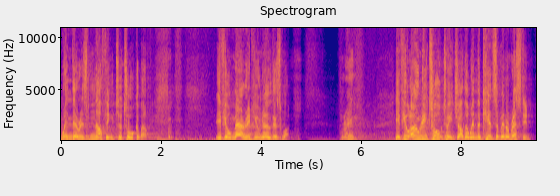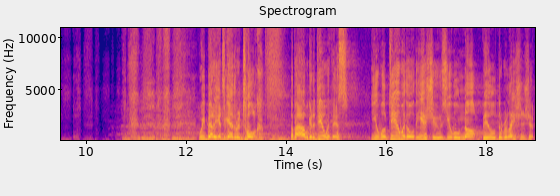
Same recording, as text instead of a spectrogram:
when there is nothing to talk about. If you're married, you know this one, right? If you only talk to each other when the kids have been arrested, we better get together and talk about how we're going to deal with this. You will deal with all the issues, you will not build the relationship.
